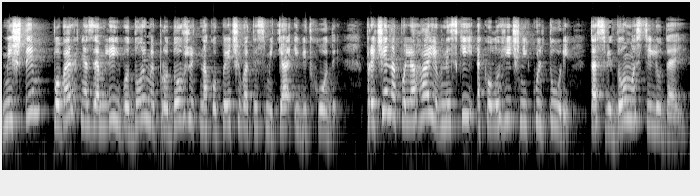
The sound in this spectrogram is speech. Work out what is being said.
Між тим, поверхня землі й водойми продовжують накопичувати сміття і відходи. Причина полягає в низькій екологічній культурі та свідомості людей.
